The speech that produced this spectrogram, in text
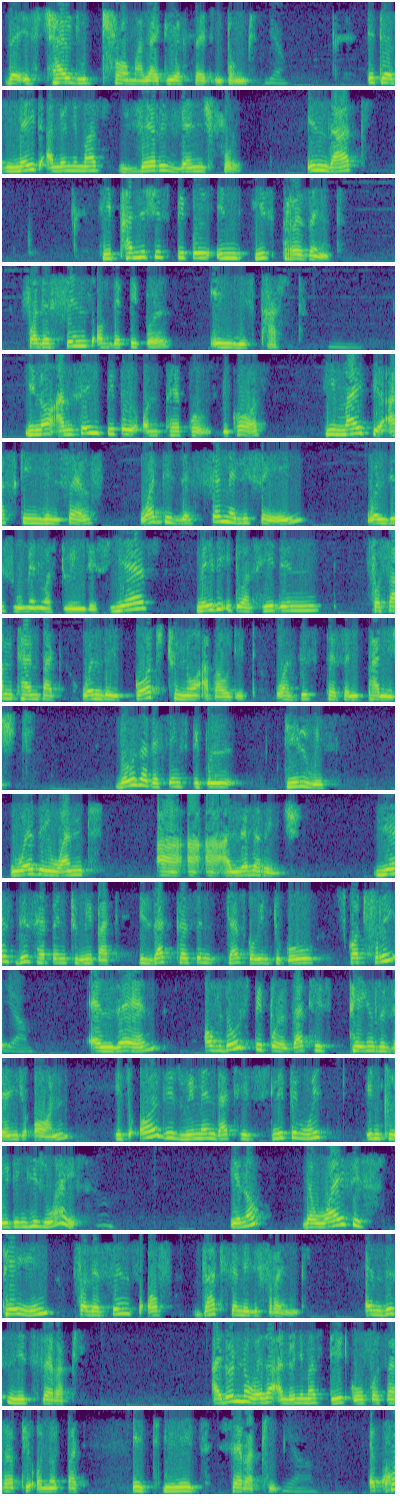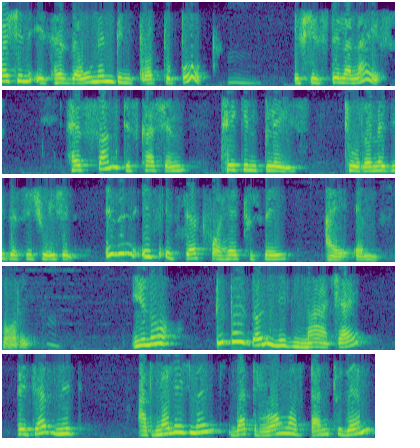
There is childhood trauma, like you have said in Tombi. Yeah. It has made Anonymous very vengeful in that he punishes people in his present for the sins of the people in his past. Hmm. You know, I'm saying people on purpose because he might be asking himself, what did the family say when this woman was doing this? Yes, maybe it was hidden for some time, but when they got to know about it, was this person punished? Those are the things people deal with where they want uh, a, a, a leverage. Yes, this happened to me, but is that person just going to go scot free? Yeah. And then, of those people that he's paying revenge on, it's all these women that he's sleeping with, including his wife. You know, the wife is paying for the sins of that family friend. And this needs therapy. I don't know whether Anonymous did go for therapy or not, but it needs therapy. Yeah. A question is, has the woman been brought to book? If she's still alive? Has some discussion taken place to remedy the situation, even if it's just for her to say, I am sorry? You know, people don't need much, eh? They just need acknowledgement that wrong was done to them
